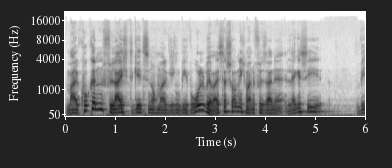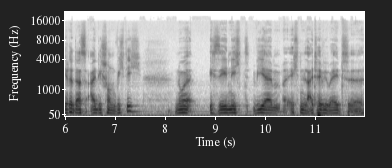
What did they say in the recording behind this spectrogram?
mal gucken. Vielleicht geht es nochmal gegen Bivol, wer weiß das schon. Ich meine, für seine Legacy wäre das eigentlich schon wichtig. Nur ich sehe nicht, wie er im echten Light Heavyweight äh,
